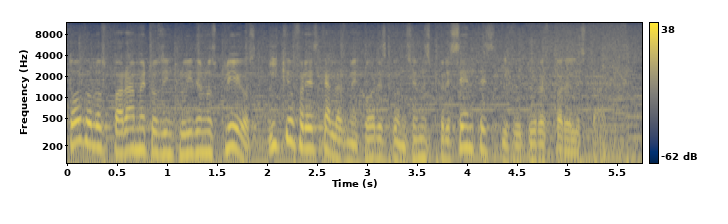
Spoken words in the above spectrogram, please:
todos los parámetros incluidos en los pliegos y que ofrezca las mejores condiciones presentes y futuras para el Estado.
